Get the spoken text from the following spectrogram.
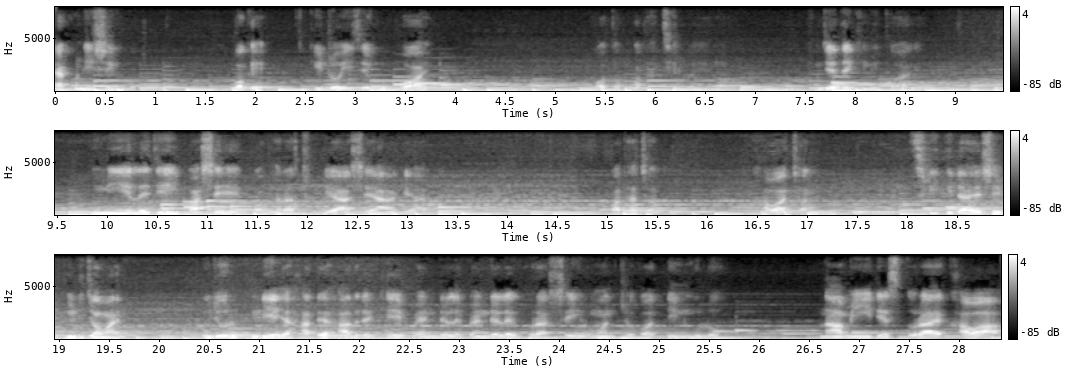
এখনই শিখব। Okay, Kito is a good boy. কত কথা ছিল। যে দেখিনি তো আগে। তুমি এলে যে এই পাশে, কথাটা ছুটে আসে আগে আগে। কথা চলে, খাওয়া চলে। স্মৃতিটা এসে ভিড় জমায়। পুজোর ভিড়ে হাতে হাত রেখে প্যান্ডেলে প্যান্ডেলে ঘোরার সেই রোমাঞ্চকর দিনগুলো। নামি রেস্তোরাঁয় খাওয়া,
